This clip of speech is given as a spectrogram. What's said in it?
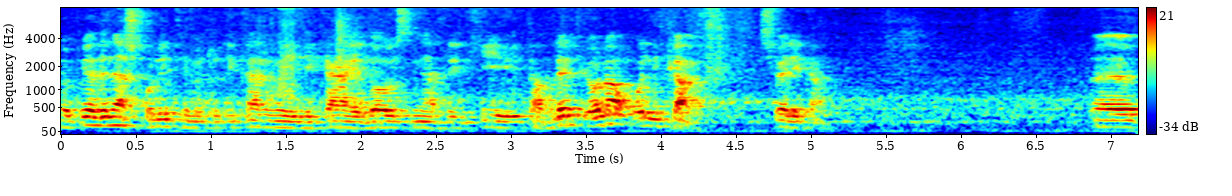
η οποία δεν ασχολείται με το τι κάνουμε ειδικά εδώ ή στην Αφρική, τα βλέπει όλα ολικά, σφαιρικά. Ε,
